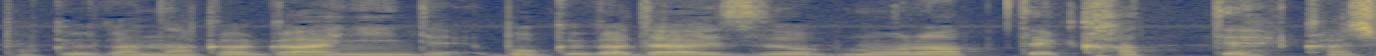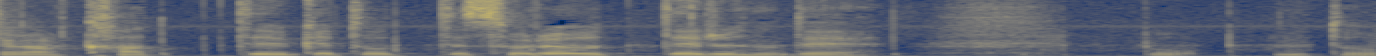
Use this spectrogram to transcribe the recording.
僕が仲買人で僕が大豆をもらって買って会社から買って受け取ってそれを売ってるので、うんと、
